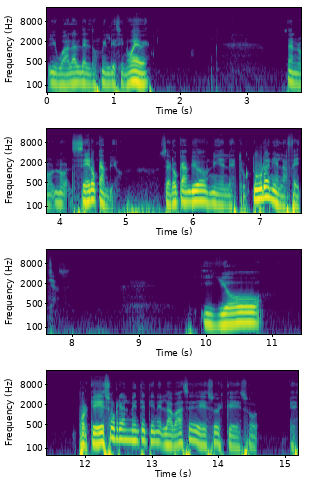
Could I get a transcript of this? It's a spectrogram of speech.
igual al del 2019 o sea, no, no, cero cambio. Cero cambio ni en la estructura ni en las fechas. Y yo, porque eso realmente tiene, la base de eso es que eso es,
